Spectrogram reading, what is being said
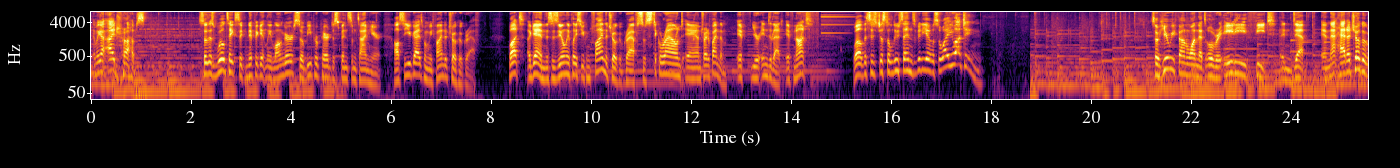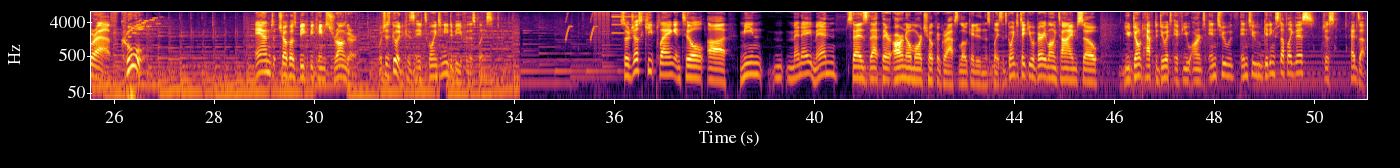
And we got eye drops. So this will take significantly longer, so be prepared to spend some time here. I'll see you guys when we find a chocograph. But, again, this is the only place you can find the chocographs, so stick around and try to find them, if you're into that. If not, well, this is just a loose ends video, so why are you watching? So here we found one that's over 80 feet in depth, and that had a chocograph. Cool! And Choco's beak became stronger, which is good, because it's going to need to be for this place. So just keep playing until uh, Mean Mene Man says that there are no more chocographs located in this place. It's going to take you a very long time, so you don't have to do it if you aren't into into getting stuff like this. Just heads up.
